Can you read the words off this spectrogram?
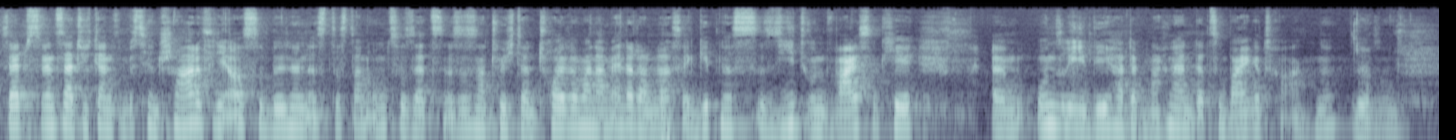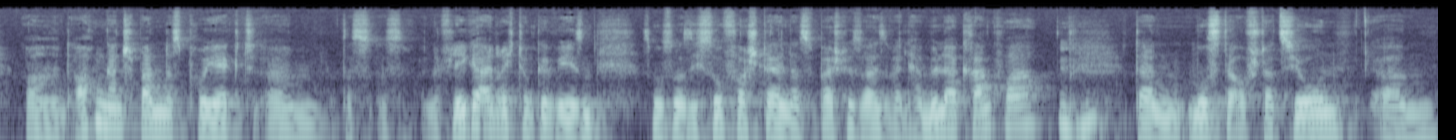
selbst wenn es natürlich dann ein bisschen schade für die Auszubildenden ist, das dann umzusetzen, ist es natürlich dann toll, wenn man am Ende dann das Ergebnis sieht und weiß, okay, ähm, unsere Idee hat im Nachhinein dazu beigetragen. Ne? Also. Ja. Und auch ein ganz spannendes Projekt, ähm, das ist in der Pflegeeinrichtung gewesen. Das muss man sich so vorstellen, dass beispielsweise, wenn Herr Müller krank war, mhm. dann musste auf Station ähm,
